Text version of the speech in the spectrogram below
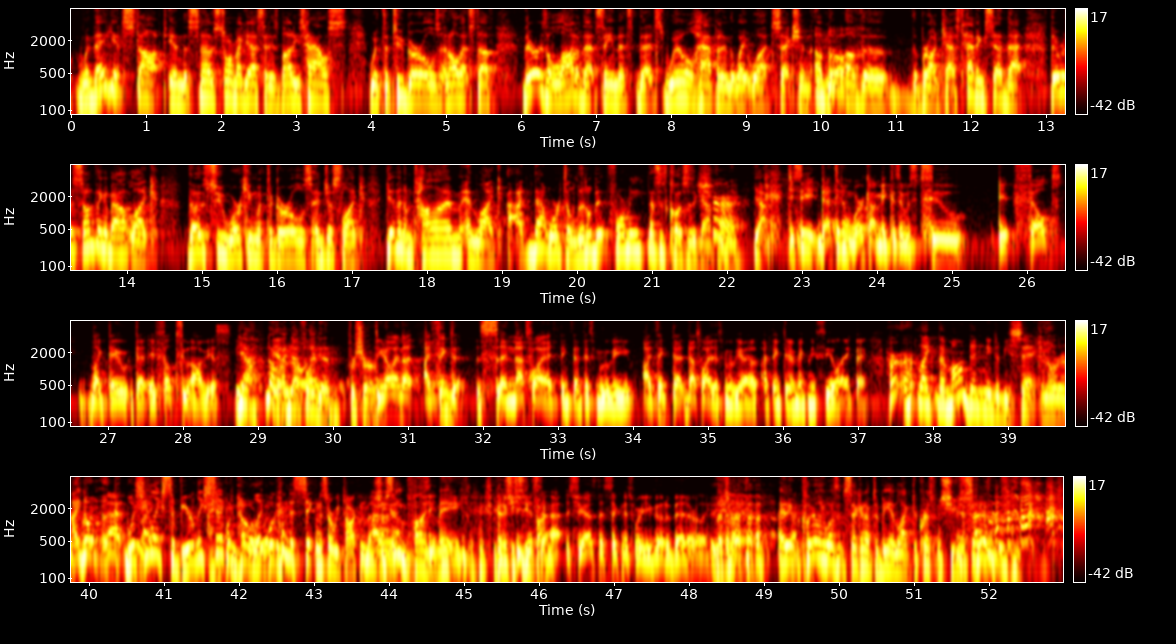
when they get stopped in the snowstorm, I guess at his buddy's house with the two girls and all that stuff. There is a lot of that scene that's that's will happen in the wait what section of the Mhm. of the the broadcast. Having said that, there was something about like those two working with the girls and just like giving them time and like I, that worked a little bit for me. That's as close as it got for me. Sure. Yeah. Do you see that didn't work on me because it was too. It felt like they that it felt too obvious. Yeah, no, Yeah, I no, definitely I- did for sure. Do you know? And that I think that, and that's why I think that this movie. I think that that's why this movie. I, I think didn't make me feel anything. Her, her, like the mom didn't need to be sick in order. To I for don't. That, uh, was she like severely sick? don't know. Like, What what the- kind of sickness are we talking about? She seemed fine to me. Yeah, she She seemed just fine. uh, she has the sickness where you go to bed early. That's right. and it clearly wasn't sick enough to be in like the Christmas shoes.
